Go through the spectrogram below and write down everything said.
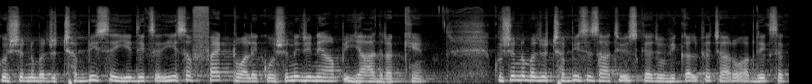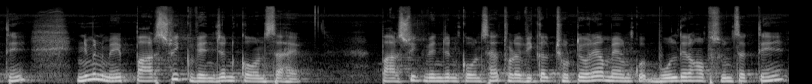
क्वेश्चन नंबर जो 26 है, ये देख सकते ये सब फैक्ट वाले क्वेश्चन है जिन्हें आप याद रखें। क्वेश्चन नंबर जो 26 है साथियों, इसका जो विकल्प है चारों, आप देख सकते हैं। निम्न में पार्श्विक व्यंजन कौन सा है? पार्श्विक व्यंजन कौन सा है? थोड़ा विकल्प छोटे हो रहे हैं, मैं उनको बोल दे रहा हूँ, आप सुन सकते हैं।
